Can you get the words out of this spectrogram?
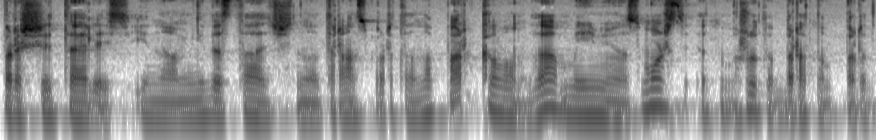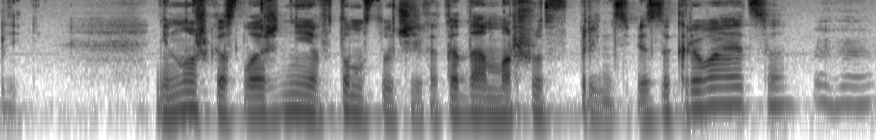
просчитались и нам недостаточно транспорта на парковом, да, мы имеем возможность этот маршрут обратно продлить. Немножко сложнее в том случае, когда маршрут в принципе закрывается, Мгм.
